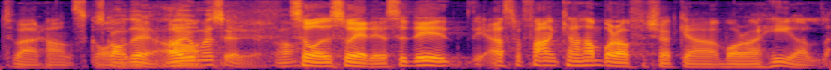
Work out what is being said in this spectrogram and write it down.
tyvärr hans skador. Skador, ja. Ja, jo, men så är det. Ja. Så, så är det. Så det, det- alltså fan, kan han bara försöka vara hel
